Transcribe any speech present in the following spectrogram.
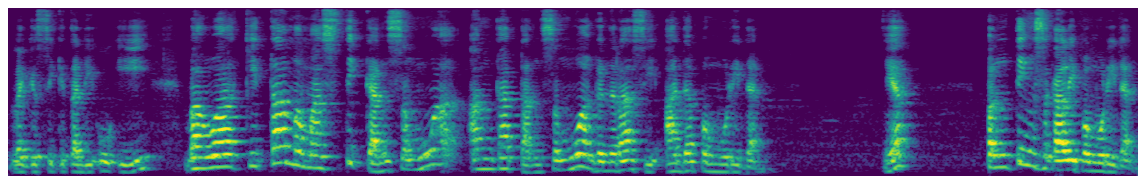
legacy kita di UI bahwa kita memastikan semua angkatan, semua generasi ada pemuridan. Ya. Penting sekali pemuridan.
